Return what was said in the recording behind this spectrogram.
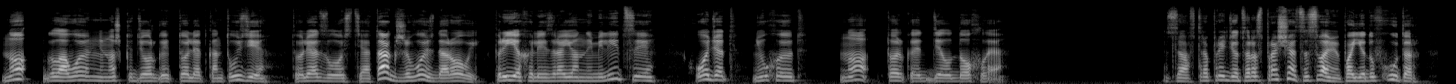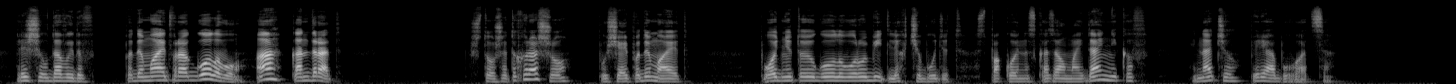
Но головой он немножко дергает, то ли от контузии, то ли от злости. А так, живой здоровый. Приехали из районной милиции, ходят, нюхают, но только это дело дохлое. «Завтра придется распрощаться с вами, поеду в хутор», — решил Давыдов. «Подымает враг голову, а, Кондрат?» «Что ж, это хорошо. Пущай подымает. «Поднятую голову рубить легче будет», — спокойно сказал Майданников и начал переобуваться.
